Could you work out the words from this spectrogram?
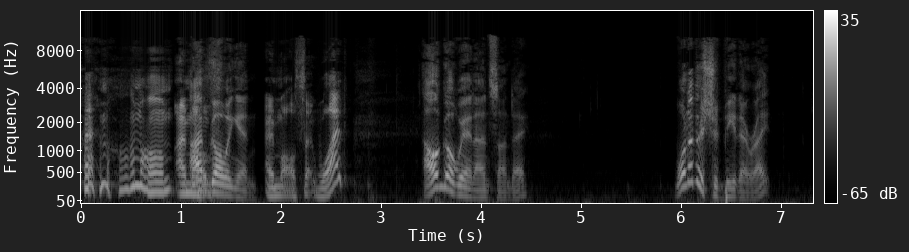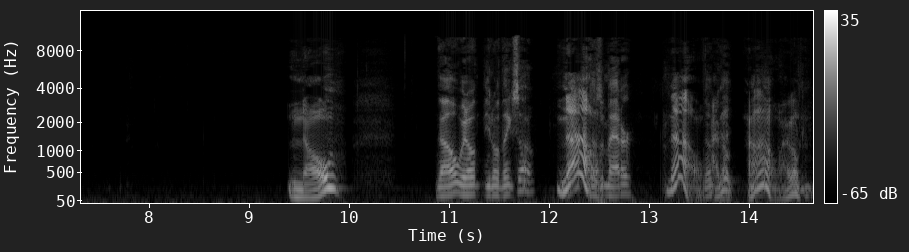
I'm, I'm home. I'm, I'm all, going in. I'm all set. What? I'll go in on Sunday. One of us should be there, right? No. No, we don't. You don't think so? No. Doesn't matter. No. Okay. I don't. No. I don't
